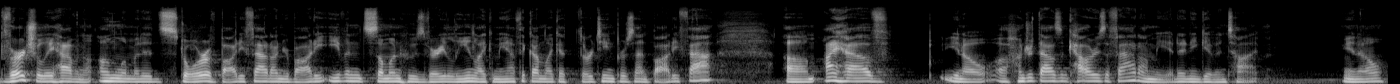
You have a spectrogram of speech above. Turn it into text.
virtually have an unlimited store of body fat on your body. Even someone who's very lean like me, I think I'm like at 13% body fat. Um, I have, you know, 100,000 calories of fat on me at any given time. You know,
